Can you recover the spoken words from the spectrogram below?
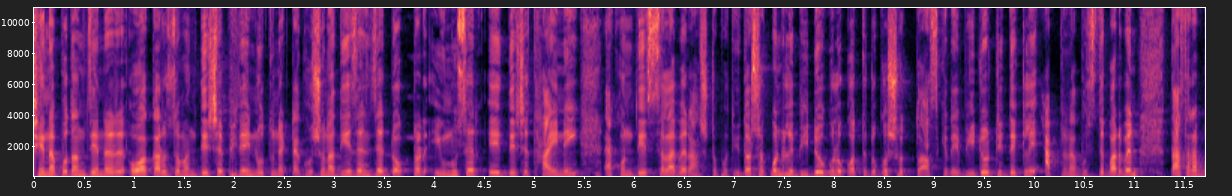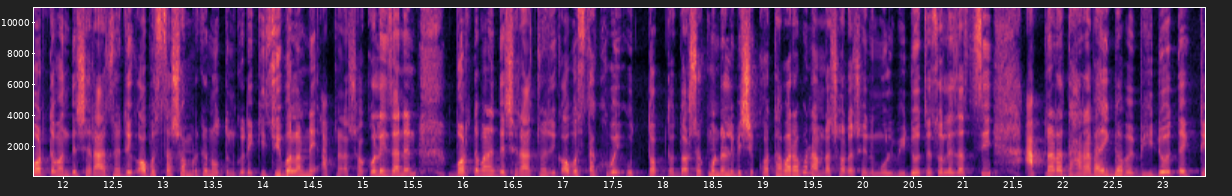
সেনাপ্রধান জেনারেল ওয়াকারুজ্জামান দেশে ফিরেই নতুন একটা ঘোষণা দিয়েছেন যে, ডক্টর ইউনুসের এই দেশে ঠাঁই নেই, এখন দেশ চালাবে রাষ্ট্রপতি। দর্শক মণ্ডলী, ভিডিওগুলো কতটুকু সত্য? আজকের এই ভিডিওটি দেখলেই আপনারা বুঝতে পারবেন। তাছাড়া বর্তমান দেশের রাজনৈতিক অবস্থা সম্পর্কে নতুন করে কিছুই বলার নেই, আপনারা সকলেই জানেন। বর্তমানে দেশের রাজনৈতিক অবস্থা খুবই উত্তপ্ত। দর্শক মণ্ডলী, বেশি কথা বাড়াবো না, আমরা সরাসরি মূল ভিডিওতে চলে যাচ্ছি। আপনারা ধারাবাহিকভাবে ভিডিওতে একটি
